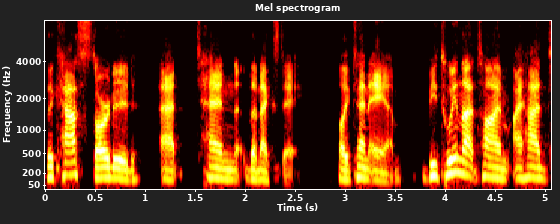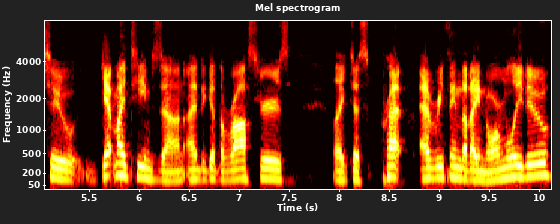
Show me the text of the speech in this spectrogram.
The cast started at 10 the next day, like 10 a.m. Between that time, I had to get my teams down. I had to get the rosters, like just prep everything that I normally do,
